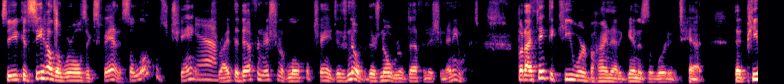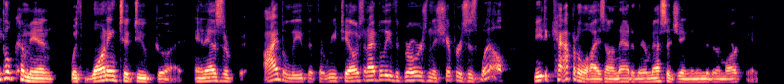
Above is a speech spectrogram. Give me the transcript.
So you can see how the world's expanded. So locals change, yeah. right? The definition of local change. There's no, there's no real definition, anyways. But I think the key word behind that again is the word intent. That people come in with wanting to do good. And as a, I believe that the retailers and I believe the growers and the shippers as well need to capitalize on that in their messaging and into their marketing.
